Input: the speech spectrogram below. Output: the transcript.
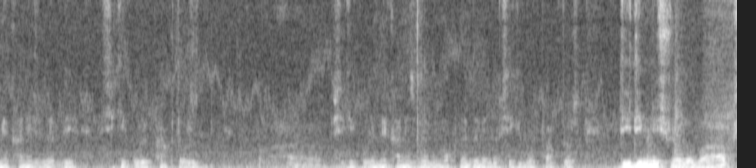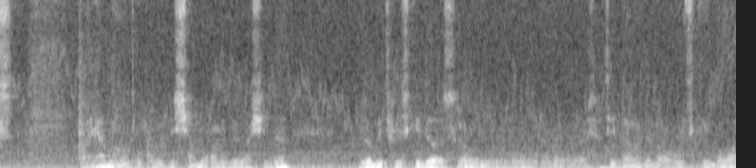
მექანიზმები, ფსიქიკური ფაქტორი ფსიქიკური მექანიზმები მოქმედებენ და ფსიქიკურ ფაქტორს დიდი მნიშვნელობა აქვს აი ამ ოპერების შემოყალიბებაში და ზოგი თვლის კიდევაც რომ ესეთი დაავადება როგორც კი მოვა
